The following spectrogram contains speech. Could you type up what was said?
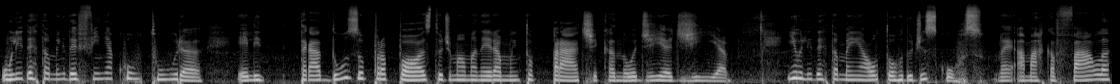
O líder também define a cultura, ele traduz o propósito de uma maneira muito prática no dia a dia. E o líder também é autor do discurso. Né? A marca fala,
